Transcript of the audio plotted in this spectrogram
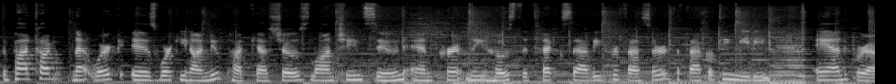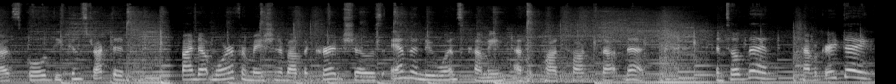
The Pod Talk Network is working on new podcast shows launching soon and currently hosts the Tech Savvy Professor, the Faculty Meeting, and Grad School Deconstructed. Find out more information about the current shows and the new ones coming at thepodtalk.net. Until then, have a great day.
